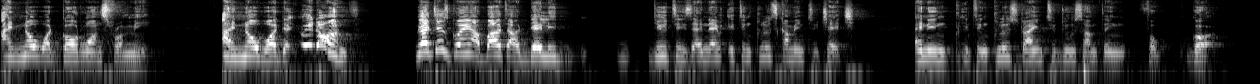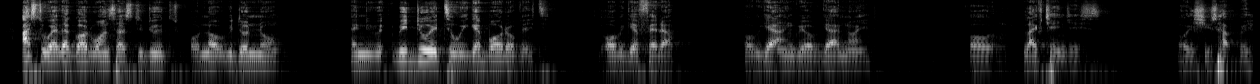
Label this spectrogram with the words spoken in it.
I know what God wants from me. I know what. The, we don't. We are just going about our daily duties, and then it includes coming to church, and it includes trying to do something for God. As to whether God wants us to do it or not, we don't know. And we do it till we get bored of it, or we get fed up, or we get angry, or we get annoyed, or life changes, or issues happen.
